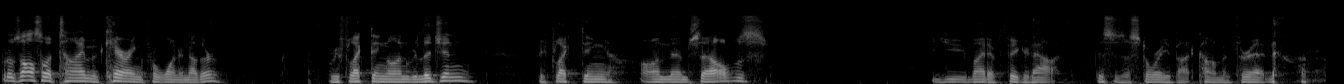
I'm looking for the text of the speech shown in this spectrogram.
but it was also a time of caring for one another, reflecting on religion, reflecting on themselves. You might have figured out this is a story about common thread.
